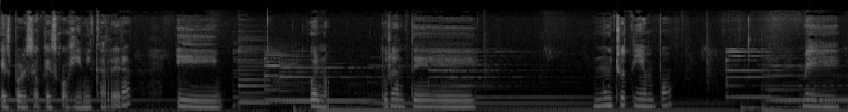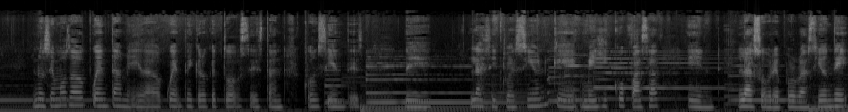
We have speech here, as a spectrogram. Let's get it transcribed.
Es por eso que escogí mi carrera y bueno, durante mucho tiempo me, nos hemos dado cuenta, me he dado cuenta y creo que todos están conscientes de la situación que México pasa en la sobrepoblación de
